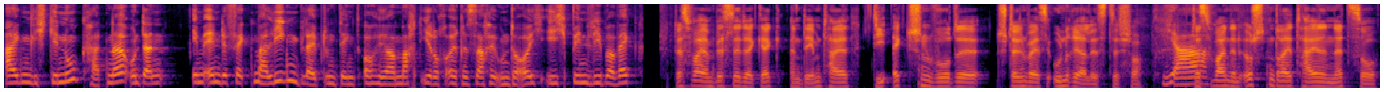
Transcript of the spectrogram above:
eigentlich genug hat, ne? Und dann im Endeffekt mal liegen bleibt und denkt, oh ja, macht ihr doch eure Sache unter euch, ich bin lieber weg. Das war ja ein bisschen der Gag an dem Teil. Die Action wurde stellenweise unrealistischer. Ja. Das war in den ersten drei Teilen nicht so.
